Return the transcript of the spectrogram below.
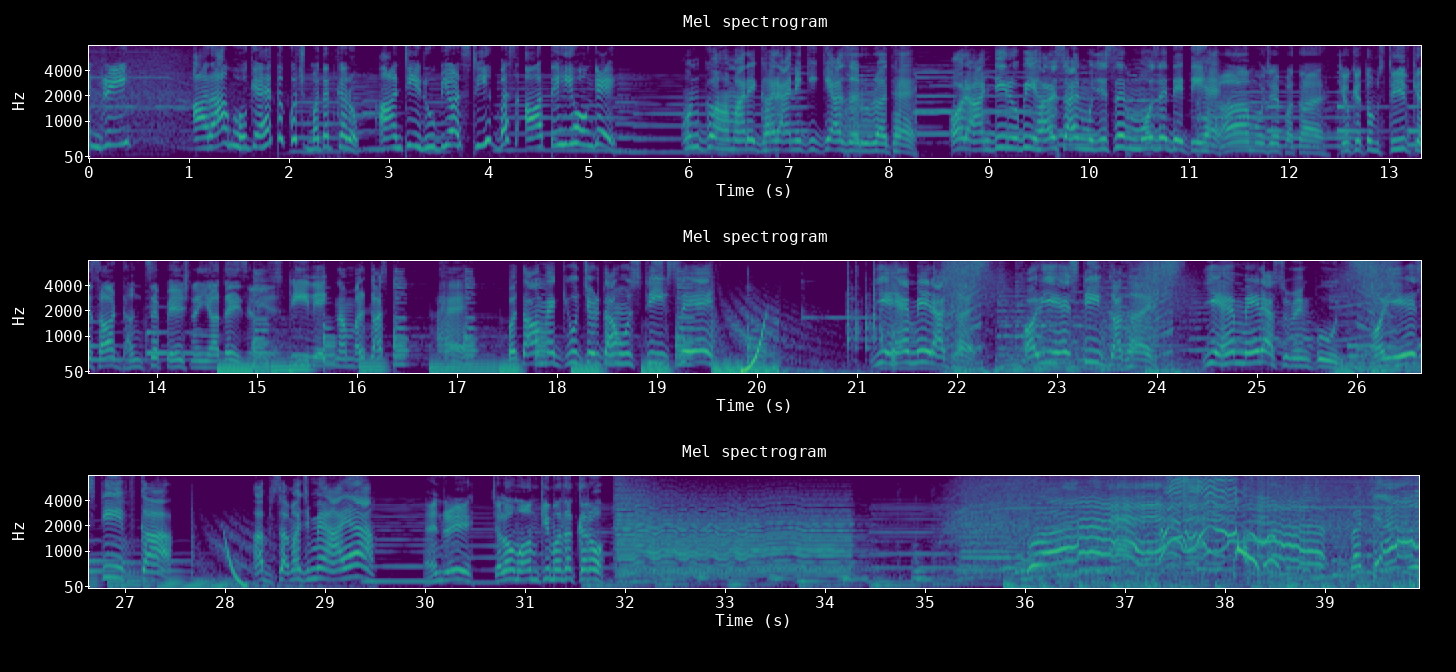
Henry आराम हो गया है तो कुछ मदद करो। आंटी रूबी और स्टीव बस आते ही होंगे। उनको हमारे घर आने की क्या ज़रूरत है? और आंटी रूबी हर साल मुझे सिर्फ़ मोजे देती है। हाँ मुझे पता है क्योंकि तुम स्टीव के साथ ढंग से पेश नहीं आते इसलिए। स्टीव एक नंबर का है। बताओ मैं क्यों चिढ़ता हूँ स्टीव से? ये है मेरा घर और ये है स्टीव का घर। ये है मेरा स्विमिंग पूल और ये स्टीव का। अब समझ में आया? हेनरी चलो मॉम की मदद करो। बचाओ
